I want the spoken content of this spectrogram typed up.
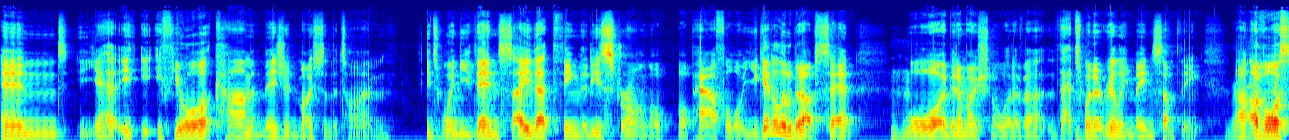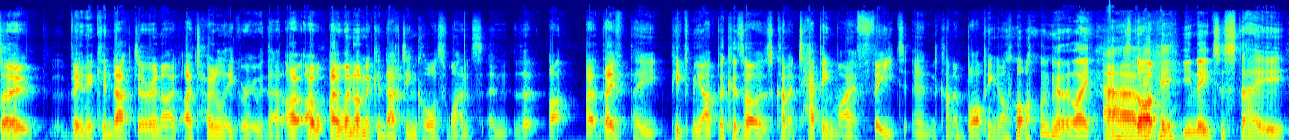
and yeah, it, if you're calm and measured most of the time, it's when you then say that thing that is strong or, or powerful, or you get a little bit upset. Mm-hmm. Or a bit emotional, whatever. That's when it really means something. Uh, right. Uh, I've also been a conductor, and I, I totally agree with that. I, I, I went on a conducting course once, and that uh, they they picked me up because I was kind of tapping my feet and kind of bopping along. They're like, oh, "Stop! You need to stay.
